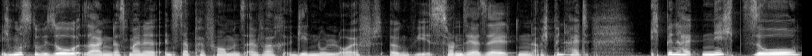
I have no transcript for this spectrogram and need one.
Ich muss sowieso sagen, dass meine Insta-Performance einfach gen Null läuft. Irgendwie ist schon sehr selten. Aber ich bin halt, ich bin halt nicht so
